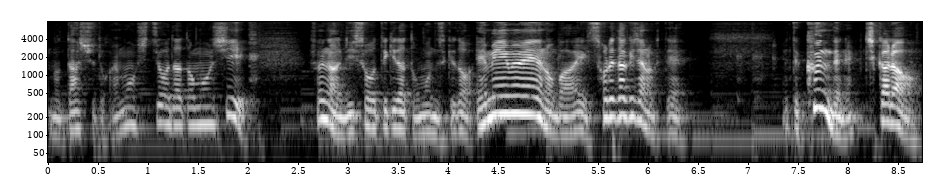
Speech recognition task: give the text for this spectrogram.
のダッシュとかも必要だと思うしそういうのは理想的だと思うんですけど MMA の場合それだけじゃなくて組んでね力を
